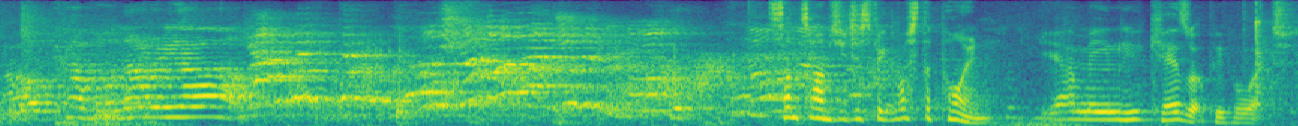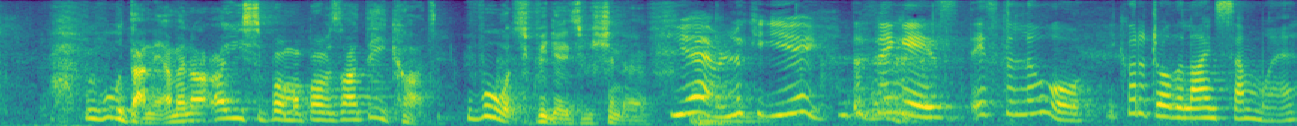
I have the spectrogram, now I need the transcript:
Oh, come on, hurry Sometimes you just think, what's the point? Yeah, I mean, who cares what people watch? We've all done it. I mean, I, I used to borrow my brother's ID card. We've all watched videos we shouldn't have. Yeah, and look at you. The thing is, it's the law. You've got to draw the line somewhere.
